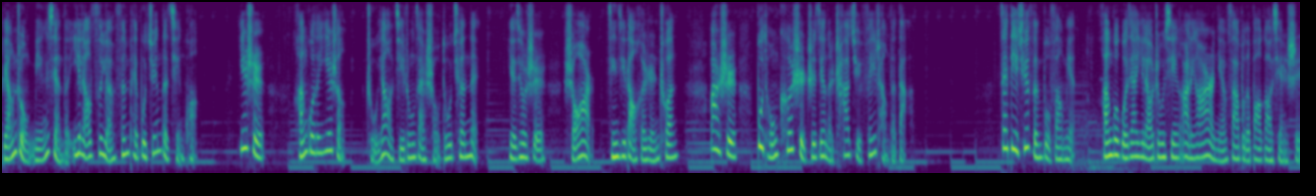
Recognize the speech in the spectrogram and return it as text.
两种明显的医疗资源分配不均的情况：一是韩国的医生主要集中在首都圈内，也就是首尔、京畿道和仁川；二是不同科室之间的差距非常的大。在地区分布方面，韩国国家医疗中心二零二二年发布的报告显示。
